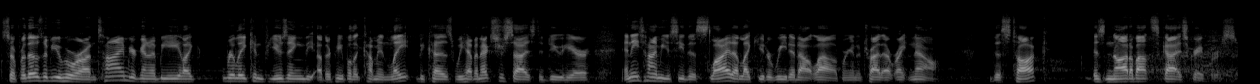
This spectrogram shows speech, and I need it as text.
So for those of you who are on time, you're going to be like really confusing the other people that come in late because we have an exercise to do here. Anytime you see this slide, I'd like you to read it out loud. We're going to try that right now. This talk is not about skyscrapers.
